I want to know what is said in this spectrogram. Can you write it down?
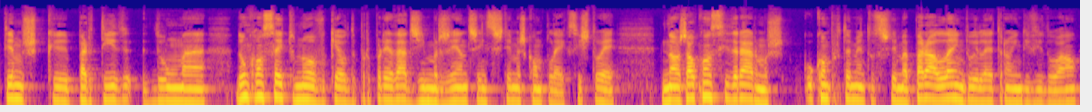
temos que partir de, uma, de um conceito novo que é o de propriedades emergentes em sistemas complexos. Isto é, nós ao considerarmos o comportamento do sistema para além do elétron individual,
